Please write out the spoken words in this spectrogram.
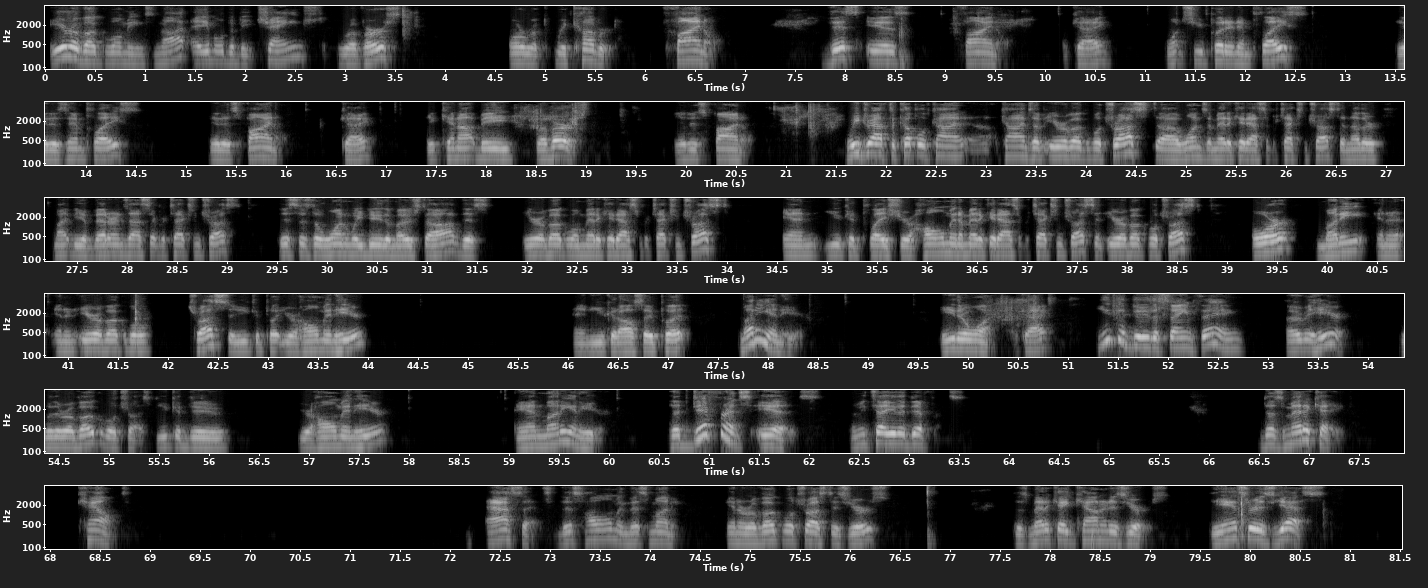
Irrevocable means not able to be changed, reversed, or re- recovered. Final. This is final. Okay? Once you put it in place, it is in place. It is final. Okay? It cannot be reversed. It is final. We draft a couple of kind, uh, kinds of irrevocable trust. Uh, one's a Medicaid Asset Protection Trust. Another might be a Veterans Asset Protection Trust. This is the one we do the most of, this irrevocable Medicaid Asset Protection Trust. And you could place your home in a Medicaid Asset Protection Trust, an irrevocable trust, or money in, a, in an irrevocable trust. So you could put your home in here and you could also put money in here. Either one, okay? You could do the same thing over here with a revocable trust. You could do your home in here and money in here. The difference is, let me tell you the difference. Does Medicaid count assets, this home and this money, in a revocable trust is yours? Does Medicaid count it as yours? The answer is yes.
